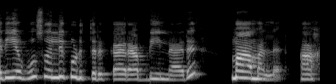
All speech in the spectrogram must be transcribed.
எரியவும் சொல்லி கொடுத்துருக்காரு அப்படின்னாரு மாமல்லர். ஆக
